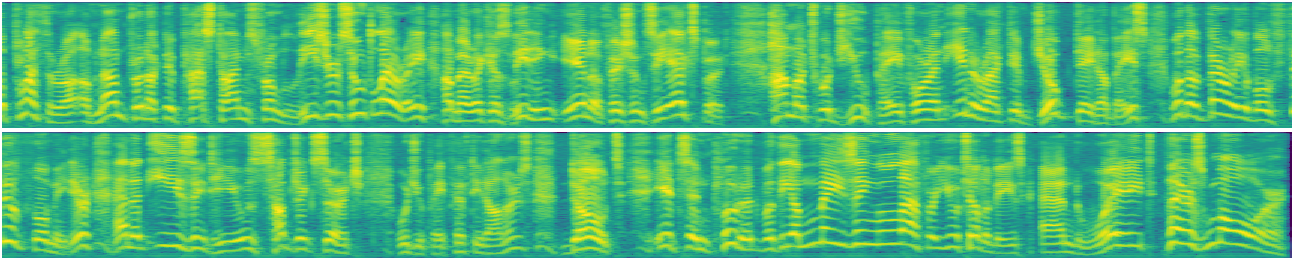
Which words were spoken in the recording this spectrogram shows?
a plethora of non-productive pastimes from Leisure Suit Larry, America's leading inefficiency expert. How much would you pay for an interactive joke database with a variable filthometer and an easy-to-use subject search? Would you pay $50? Don't. It's included with the amazing Laffer Utilities. And wait, there's more.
